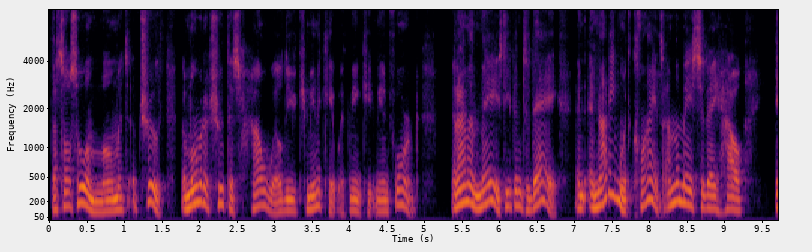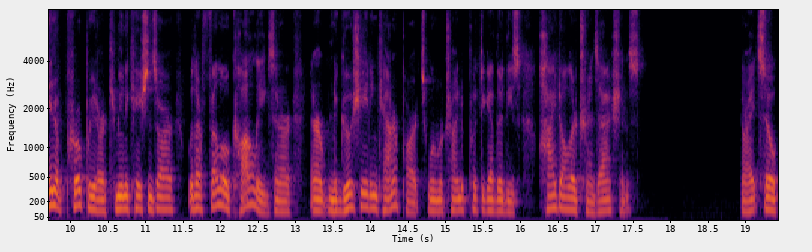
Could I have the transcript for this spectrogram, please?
That's also a moment of truth. The moment of truth is how well do you communicate with me and keep me informed? And I'm amazed even today, and, and not even with clients, I'm amazed today how inappropriate our communications are with our fellow colleagues and our and our negotiating counterparts when we're trying to put together these high dollar transactions. All right. So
